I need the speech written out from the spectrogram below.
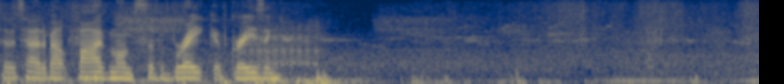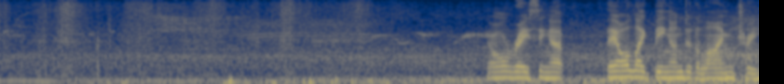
So it's had about five months of a break of grazing. They're all racing up. They all like being under the lime tree.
